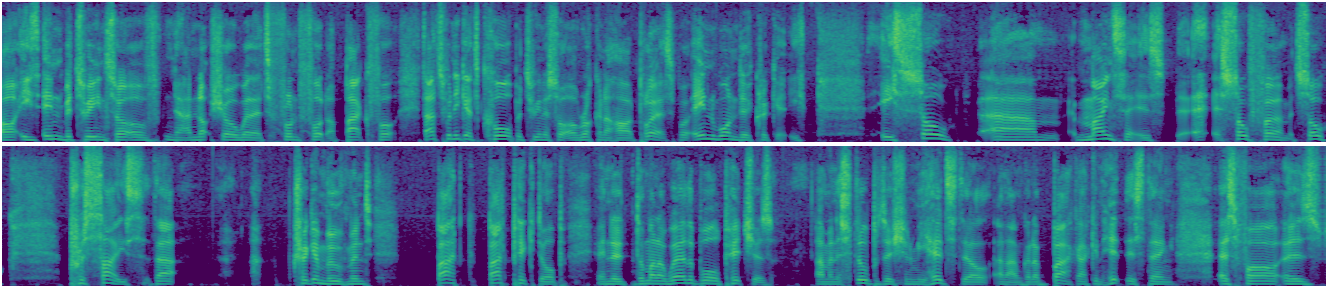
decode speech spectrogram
or he's in between, sort of. Nah, I'm not sure whether it's front foot or back foot. That's when he gets caught between a sort of rock and a hard place. But in one-day cricket, he's he's so um, mindset is, is so firm. It's so precise that trigger movement, bat bat picked up, and no matter where the ball pitches, I'm in a still position, my head still, and I'm going to back. I can hit this thing as far as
